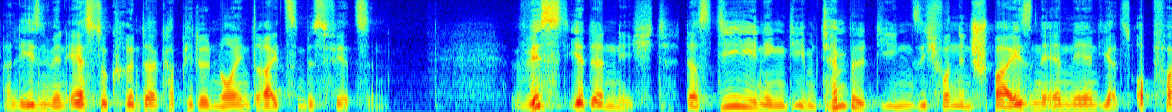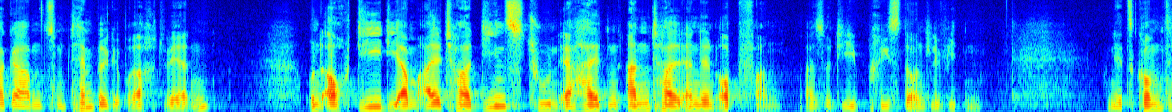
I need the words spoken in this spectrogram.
Da lesen wir in 1. Korinther Kapitel 9, 13 bis 14. Wisst ihr denn nicht, dass diejenigen, die im Tempel dienen, sich von den Speisen ernähren, die als Opfergaben zum Tempel gebracht werden? Und auch die, die am Altar Dienst tun, erhalten Anteil an den Opfern, also die Priester und Leviten. Und jetzt kommt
